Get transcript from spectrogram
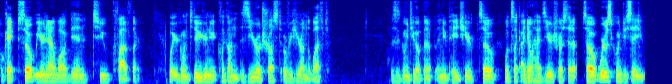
Okay, so we are now logged in to Cloudflare. What you're going to do, you're going to click on Zero Trust over here on the left. This is going to open up a new page here. So looks like I don't have Zero Trust set up. So we're just going to say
